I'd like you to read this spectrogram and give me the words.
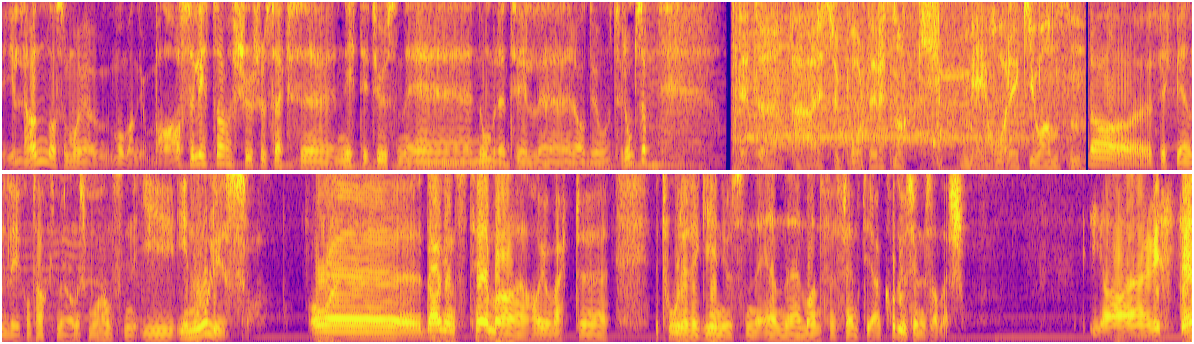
i land, og så må, jo, må man jo mase litt. da. 726 uh, 90 000 er nummeret til Radio Tromsø. Dette er supportersnakk med Hårek Johansen. Da fikk vi endelig kontakt med Anders Moe Hansen i, i Nordlys. Og eh, dagens tema har jo vært eh, Tore Reginiussen, en mann for fremtida. Hva du synes Anders? Ja, hvis det,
